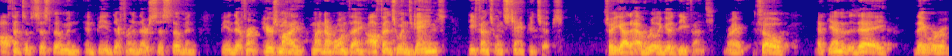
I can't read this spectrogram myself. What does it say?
offensive system and, and being different in their system and being different. Here's my my number one thing: offense wins games, defense wins championships. So you got to have really good defense, right? So at the end of the day, they were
